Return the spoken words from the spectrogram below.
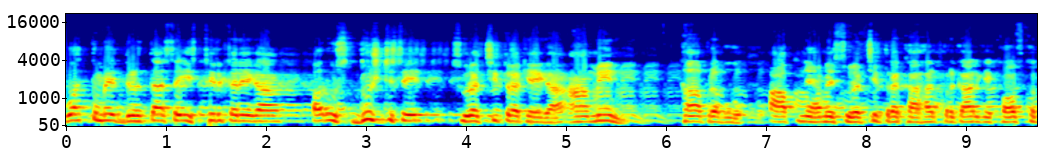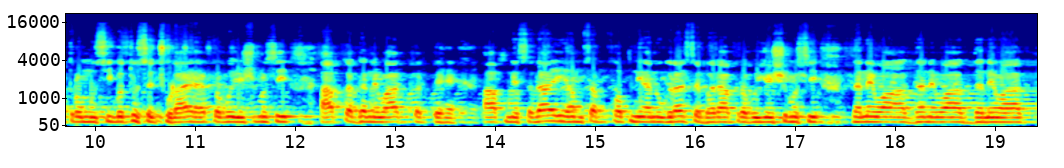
वह तुम्हें दृढ़ता से स्थिर करेगा और उस दुष्ट से सुरक्षित रखेगा। आमीन। हाँ प्रभु आपने हमें सुरक्षित रखा, हर प्रकार के खौफ, खतरों, मुसीबतों से छुड़ाया है। प्रभु यीशु मसीह, आपका धन्यवाद करते हैं। आपने सदा ही हम सबको अपने अनुग्रह से भरा। प्रभु यीशु मसीह, धन्यवाद धन्यवाद धन्यवाद।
